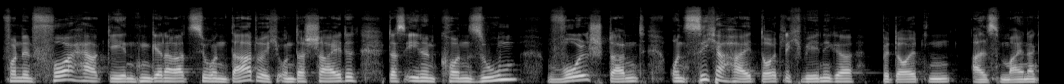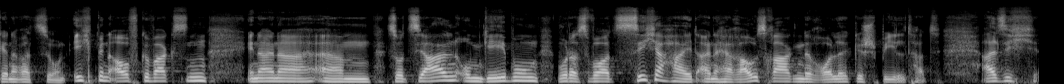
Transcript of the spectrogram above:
von den vorhergehenden Generationen dadurch unterscheidet, dass ihnen Konsum, Wohlstand und Sicherheit deutlich weniger bedeuten als meiner Generation. Ich bin aufgewachsen in einer ähm, sozialen Umgebung, wo das Wort Sicherheit eine herausragende Rolle gespielt hat. Als ich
